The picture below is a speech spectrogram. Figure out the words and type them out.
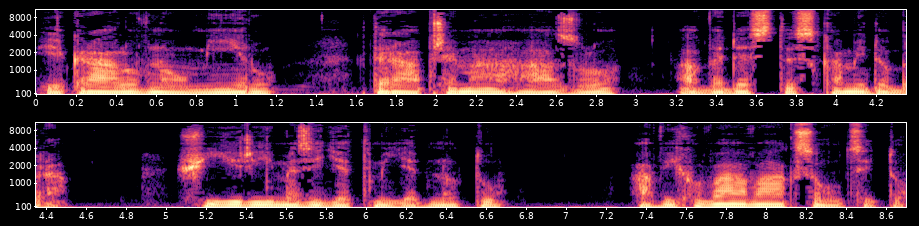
Je královnou míru, která přemáhá zlo a vede stezkami dobra. Šíří mezi dětmi jednotu a vychovává k soucitu.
